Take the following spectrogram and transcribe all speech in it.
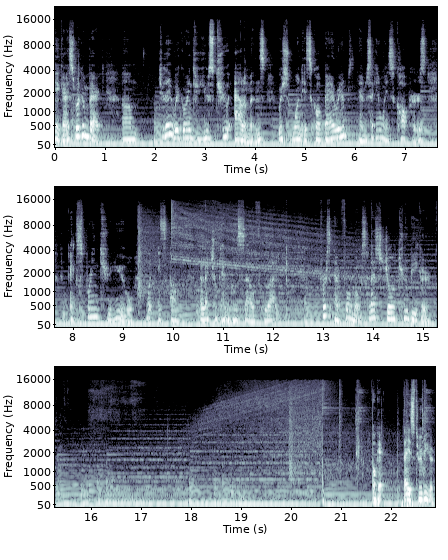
Hey guys, welcome back. Um, today we're going to use two elements, which one is called barium and the second one is coppers, to explain to you what is um electrochemical cell like. First and foremost, let's draw two beaker. Okay, that is two beaker,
